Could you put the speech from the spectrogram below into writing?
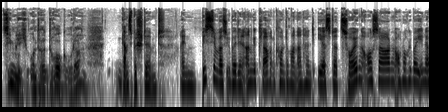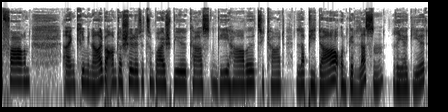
ziemlich unter Druck, oder? Ganz bestimmt. Ein bisschen was über den Angeklagten konnte man anhand erster Zeugenaussagen auch noch über ihn erfahren. Ein Kriminalbeamter schilderte zum Beispiel, Carsten G. habe, Zitat, lapidar und gelassen reagiert,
